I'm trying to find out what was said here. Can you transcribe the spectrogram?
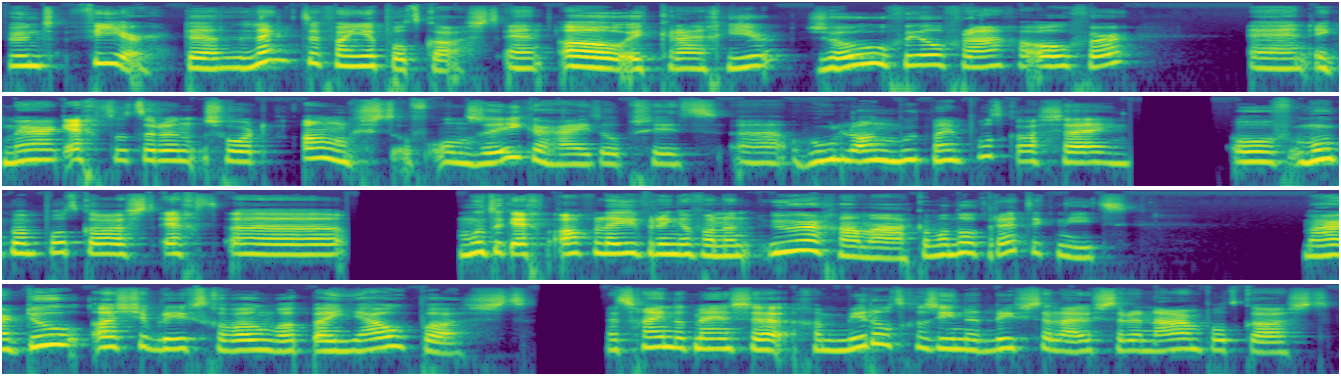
punt 4, de lengte van je podcast. En oh, ik krijg hier zoveel vragen over. En ik merk echt dat er een soort angst of onzekerheid op zit. Uh, hoe lang moet mijn podcast zijn? Of moet mijn podcast echt, uh, moet ik echt afleveringen van een uur gaan maken? Want dat red ik niet. Maar doe alsjeblieft gewoon wat bij jou past. Het schijnt dat mensen gemiddeld gezien het liefste luisteren naar een podcast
